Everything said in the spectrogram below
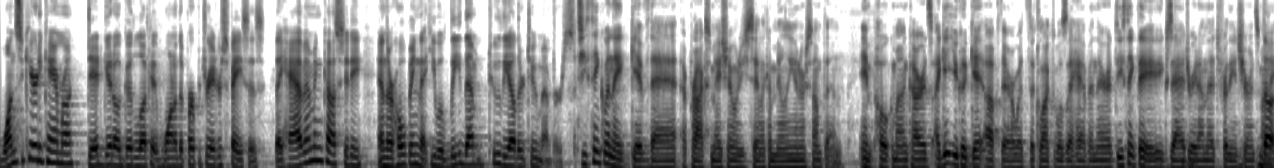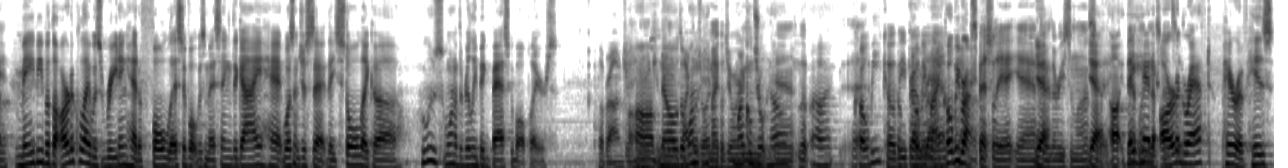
one security camera did get a good look at one of the perpetrators' faces. They have him in custody, and they're hoping that he will lead them to the other two members. Do you think when they give that approximation, would you say like a million or something in Pokemon cards? I get you could get up there with the collectibles they have in there. Do you think they exaggerate on that for the insurance money? The, maybe, but the article I was reading had a full list of what was missing. The guy had wasn't just that they stole like a who's one of the really big basketball players. LeBron James. Um, no, the Michael one Jordan. Michael Jordan. Michael Jordan. No, yeah, look, uh, Kobe. Kobe, Co- Kobe Bryant. Yeah. Kobe Bryant. Especially uh, yeah after Yeah. the recent loss. Yeah, uh, they had autographed pair of his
